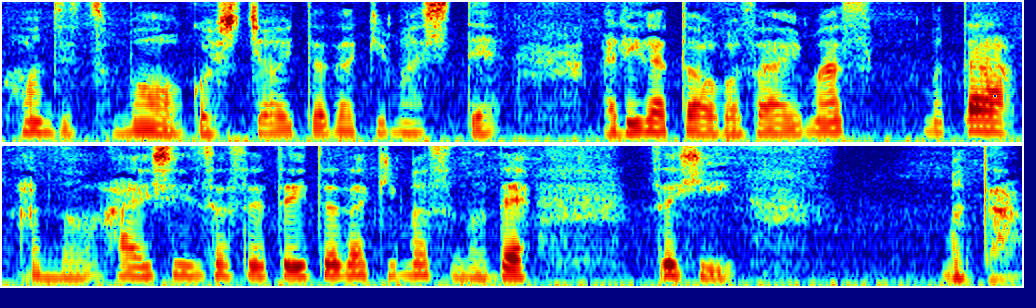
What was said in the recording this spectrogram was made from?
本日もご視聴いただきましてありがとうございますまたあの配信させていただきますので是非また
